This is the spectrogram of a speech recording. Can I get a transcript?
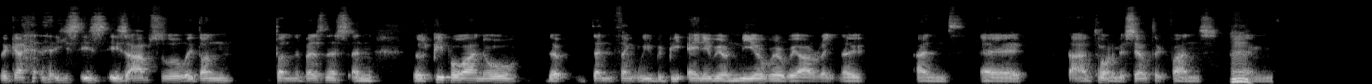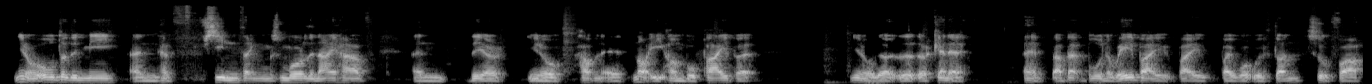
The guy, he's he's he's absolutely done done the business, and there's people I know that didn't think we would be anywhere near where we are right now. And uh, I'm talking about Celtic fans, mm. um, you know, older than me and have seen things more than I have, and they're you know having to not eat humble pie, but you know they're they're kind of uh, a bit blown away by by by what we've done so far,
